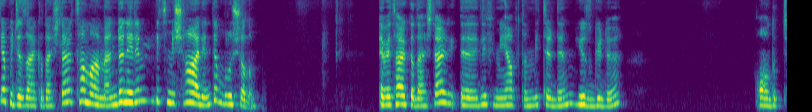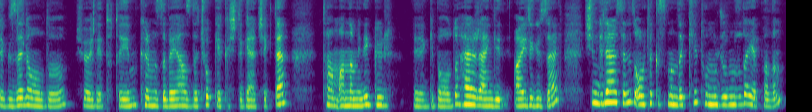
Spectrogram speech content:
yapacağız arkadaşlar. Tamamen dönelim bitmiş halinde buluşalım. Evet arkadaşlar e, lifimi yaptım bitirdim yüz gülü. Oldukça güzel oldu. Şöyle tutayım. Kırmızı beyaz da çok yakıştı gerçekten. Tam anlamıyla gül e, gibi oldu. Her rengi ayrı güzel. Şimdi dilerseniz orta kısmındaki tomurcuğumuzu da yapalım.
